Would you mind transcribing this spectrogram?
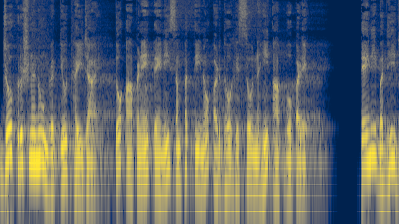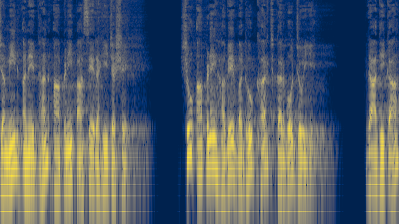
જો કૃષ્ણનું મૃત્યુ થઈ જાય તો આપણે તેની સંપત્તિનો અડધો હિસ્સો નહીં આપવો પડે. તેની બધી જમીન અને ધન આપણી પાસે રહી જશે. શું આપણે હવે વધુ ખર્ચ કરવો જોઈએ? રાધિકા,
